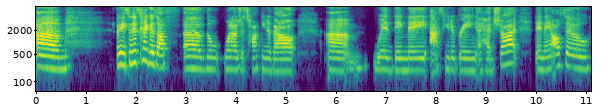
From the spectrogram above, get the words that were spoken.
Um okay, so this kind of goes off of the what I was just talking about. Um, with they may ask you to bring a headshot. They may also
